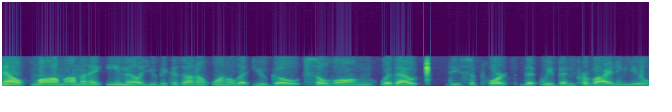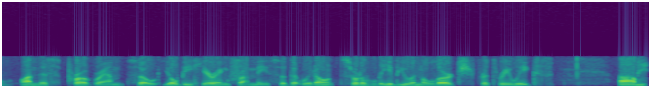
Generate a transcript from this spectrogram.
Now, Mom, I'm going to email you because I don't want to let you go so long without the support that we've been providing you on this program. So you'll be hearing from me so that we don't sort of leave you in the lurch for three weeks. Um,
